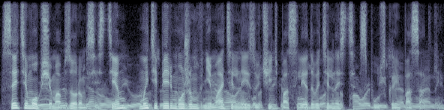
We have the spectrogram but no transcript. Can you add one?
С этим общим обзором систем мы теперь можем внимательно изучить последовательность спуска и посадки.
